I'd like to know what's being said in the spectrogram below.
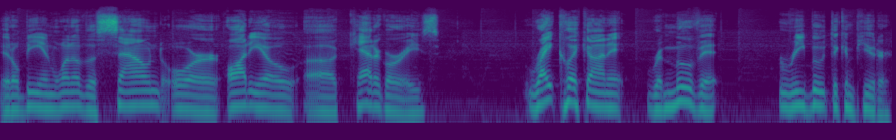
It'll be in one of the sound or audio uh, categories. Right click on it, remove it, reboot the computer.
